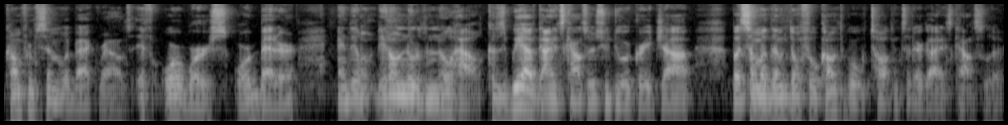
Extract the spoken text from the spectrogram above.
come from similar backgrounds, if or worse or better, and they don't they don't know the know-how because we have guidance counselors who do a great job, but some of them don't feel comfortable talking to their guidance counselor.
